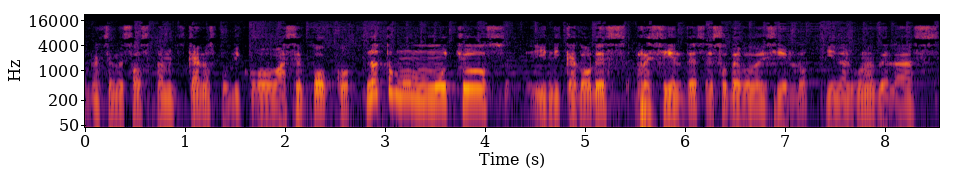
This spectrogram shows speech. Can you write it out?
Organización de Estados Americanos, publicó hace poco, no tomó muchos indicadores recientes, eso debo decirlo, y en algunas de las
